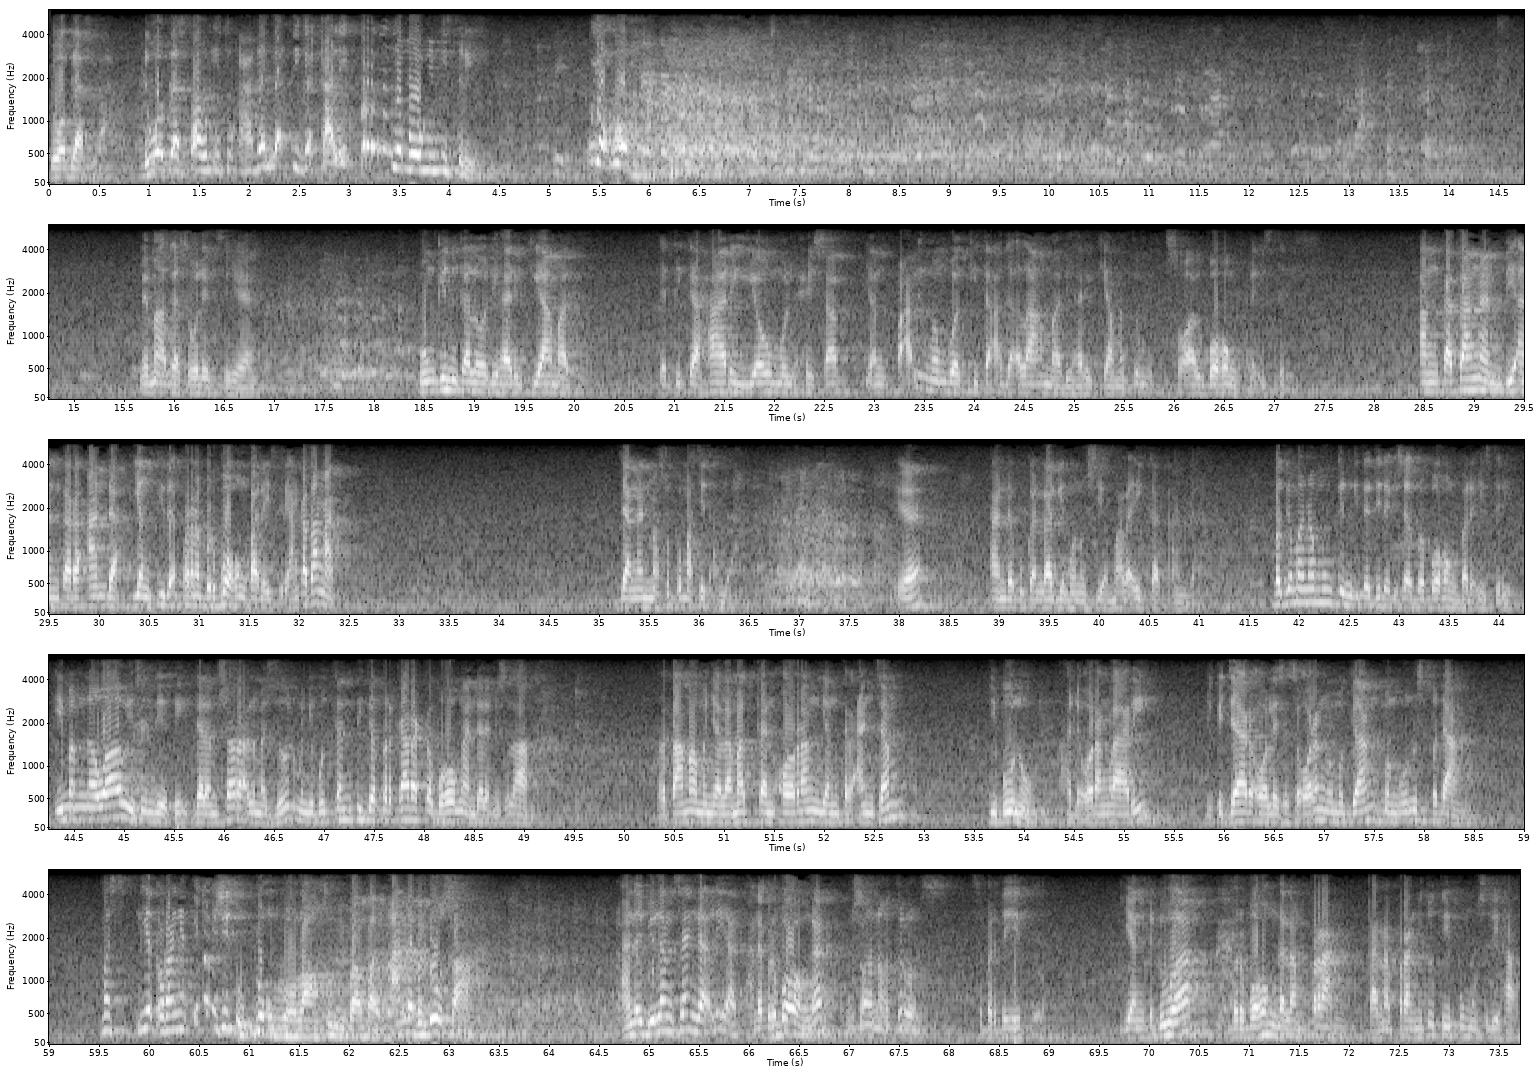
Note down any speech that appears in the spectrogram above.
12 lah 12 tahun itu ada nggak tiga kali pernah ngebohongin istri ya Allah memang agak sulit sih ya mungkin kalau di hari kiamat ketika hari yaumul hisab yang paling membuat kita agak lama di hari kiamat itu soal bohong pada istri. Angkat tangan di antara Anda yang tidak pernah berbohong pada istri. Angkat tangan. Jangan masuk ke masjid Anda. Ya. Anda bukan lagi manusia, malaikat Anda. Bagaimana mungkin kita tidak bisa berbohong pada istri? Imam Nawawi sendiri dalam Syarah Al-Majhul menyebutkan tiga perkara kebohongan dalam Islam. Pertama menyelamatkan orang yang terancam dibunuh. Ada orang lari, dikejar oleh seseorang memegang menghunus pedang. Mas, lihat orangnya itu di situ. Ya Allah, langsung dibabat. Anda berdosa. Anda bilang saya nggak lihat, Anda berbohong kan? Usono terus. Seperti itu. Yang kedua, berbohong dalam perang karena perang itu tipu muslihat.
